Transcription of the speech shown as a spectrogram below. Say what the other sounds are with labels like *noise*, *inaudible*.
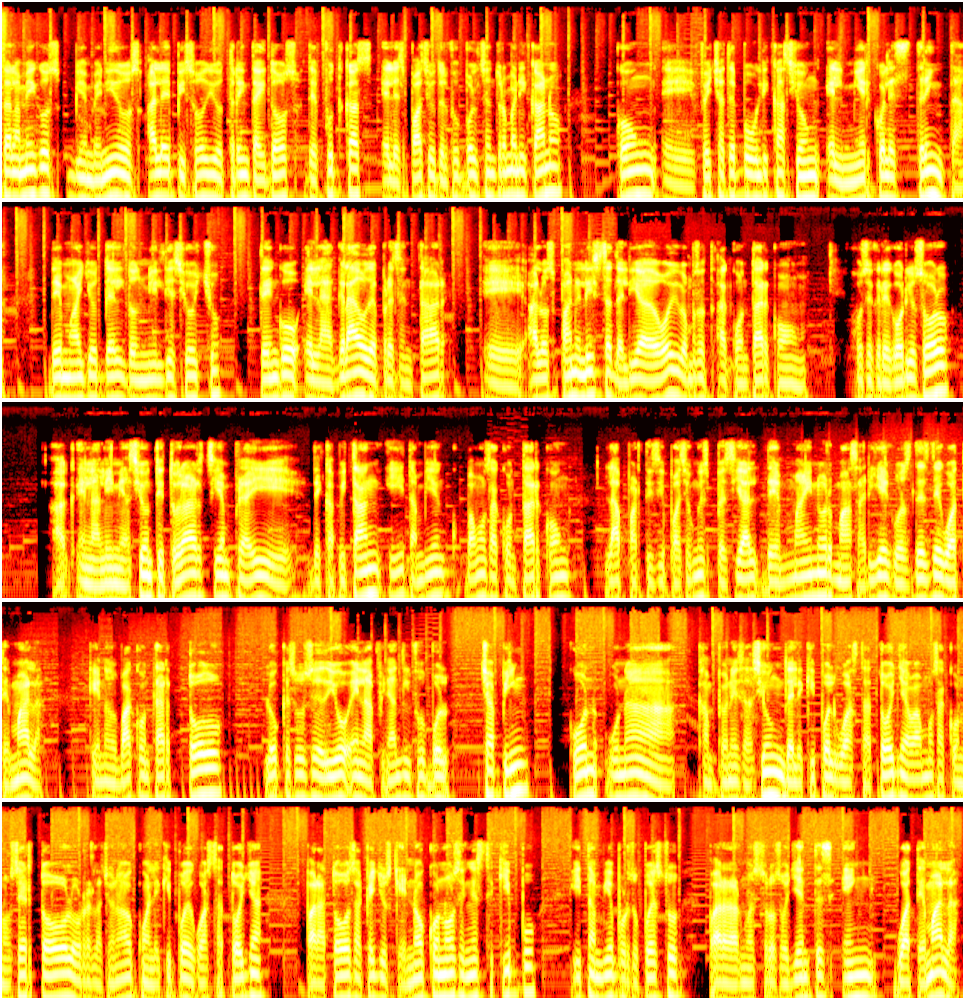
Tal amigos? Bienvenidos al episodio 32 de Footcast, el espacio del fútbol centroamericano, con eh, fecha de publicación el miércoles 30 de mayo del 2018. Tengo el agrado de presentar eh, a los panelistas del día de hoy. Vamos a, a contar con José Gregorio Soro a- en la alineación titular, siempre ahí eh, de capitán, y también vamos a contar con la participación especial de Minor Mazariegos desde Guatemala que nos va a contar todo lo que sucedió en la final del fútbol Chapín con una campeonización del equipo del Guastatoya. Vamos a conocer todo lo relacionado con el equipo de Guastatoya para todos aquellos que no conocen este equipo y también por supuesto para nuestros oyentes en Guatemala.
